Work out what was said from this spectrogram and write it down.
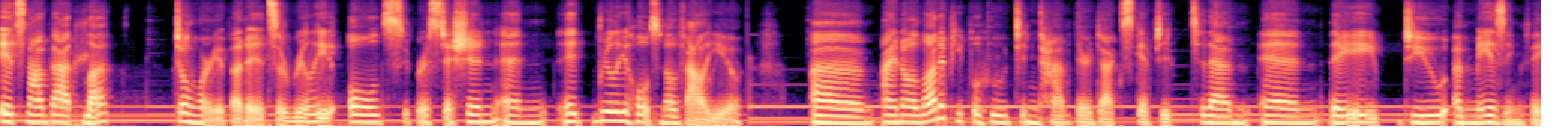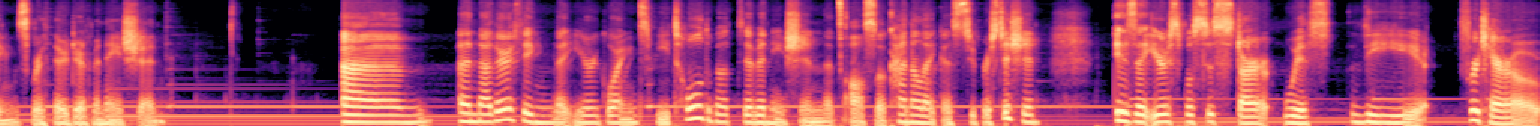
It's not bad luck. Don't worry about it. It's a really old superstition and it really holds no value. Um, I know a lot of people who didn't have their decks gifted to them and they do amazing things with their divination. Um, another thing that you're going to be told about divination that's also kind of like a superstition is that you're supposed to start with the for tarot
